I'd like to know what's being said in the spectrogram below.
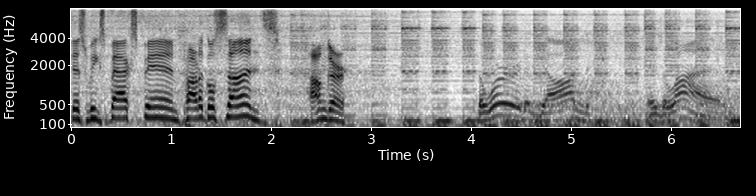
this week's backspin Prodigal Sons, Hunger. The Word of God is alive.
